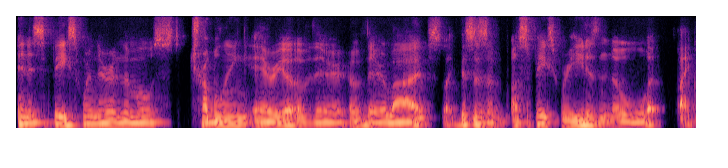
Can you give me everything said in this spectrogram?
in a space when they're in the most troubling area of their of their lives. Like this is a, a space where he doesn't know what like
